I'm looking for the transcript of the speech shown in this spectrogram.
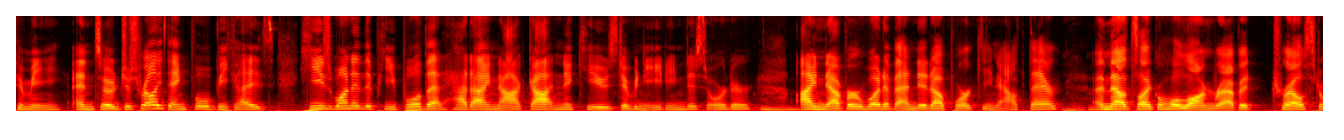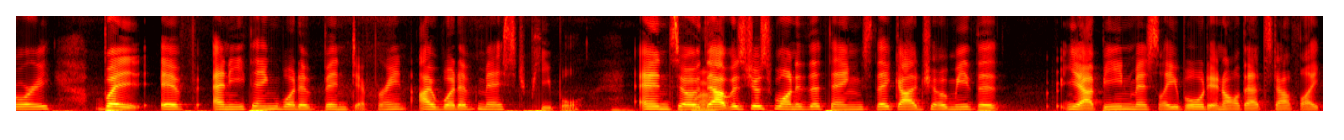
to me. And so just really thankful because he's one of the people that had I not gotten accused of an eating disorder, mm. I never would have ended up working out there. Mm. And that's like a whole long rabbit trail story. But if anything would have been different, I would have missed people. Mm. And so Wow. that was just one of the things that God showed me that, yeah, being mislabeled and all that stuff, like,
